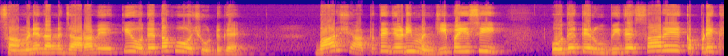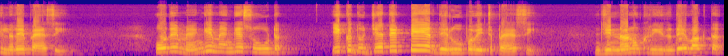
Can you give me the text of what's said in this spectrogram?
ਸਾਹਮਣੇ ਦਾ ਨਜ਼ਾਰਾ ਵੇਖ ਕੇ ਉਹਦੇ ਤਾਂ ਹੋਸ਼ ਉੱਡ ਗਏ। ਬਾਹਰ ਛੱਤ ਤੇ ਜਿਹੜੀ ਮੰਜੀ ਪਈ ਸੀ, ਉਹਦੇ ਤੇ ਰੂਬੀ ਦੇ ਸਾਰੇ ਕੱਪੜੇ ਖਿਲਰੇ ਪਏ ਸੀ। ਉਹਦੇ ਮਹਿੰਗੇ ਮਹਿੰਗੇ ਸੂਟ ਇੱਕ ਦੂਜੇ ਤੇ ਢੇਰ ਦੇ ਰੂਪ ਵਿੱਚ ਪਏ ਸੀ। ਜਿਨ੍ਹਾਂ ਨੂੰ ਖਰੀਦਦੇ ਵਕਤ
